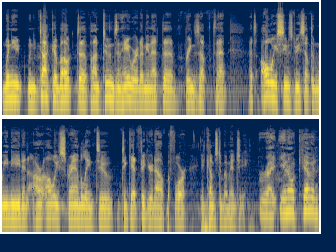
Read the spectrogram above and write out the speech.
when you when you talk about uh, pontoons in Hayward, I mean that uh, brings up that that's always seems to be something we need and are always scrambling to to get figured out before it comes to Bemidji. Right. You know, Kevin,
